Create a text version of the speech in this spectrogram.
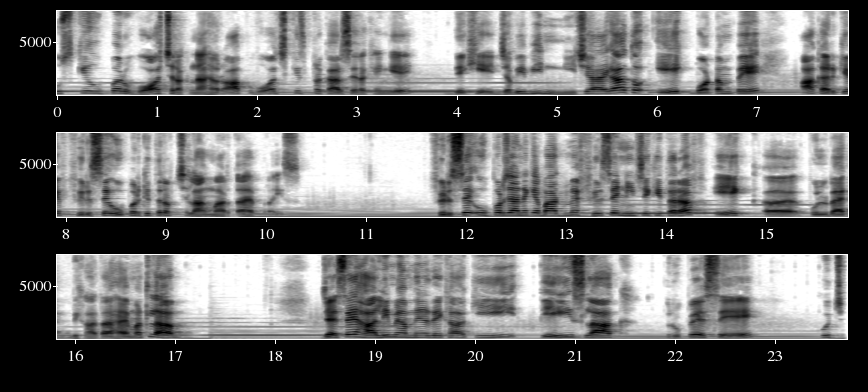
उसके ऊपर वॉच रखना है। और आप वॉच किस प्रकार से रखेंगे? देखिए, जब भी नीचे आएगा तो एक बॉटम पे आ करके फिर से ऊपर की तरफ़ छलांग मारता है प्राइस फिर से ऊपर जाने के बाद में फिर से नीचे की तरफ़ एक पुल बैक दिखाता है। मतलब जैसे हाल ही में हमने देखा कि 23 लाख रुपए से कुछ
